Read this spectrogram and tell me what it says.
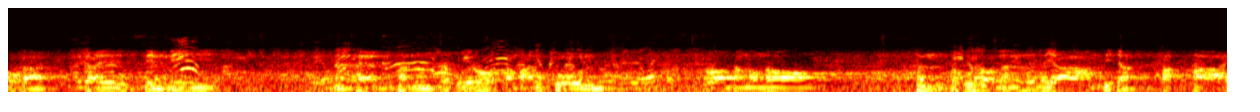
โอกาส ใช้เสียงนี้แทนท่านประกุยโรธธรรมานุกูลพร้อมทั้งน้องๆ ท่านประกุยโรธนั้นพยายามที่จะพักทาย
